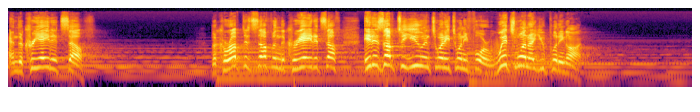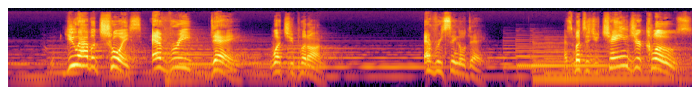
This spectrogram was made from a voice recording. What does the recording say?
and the created self. The corrupted self and the created self. It is up to you in 2024. Which one are you putting on? You have a choice every day what you put on. Every single day. As much as you change your clothes,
